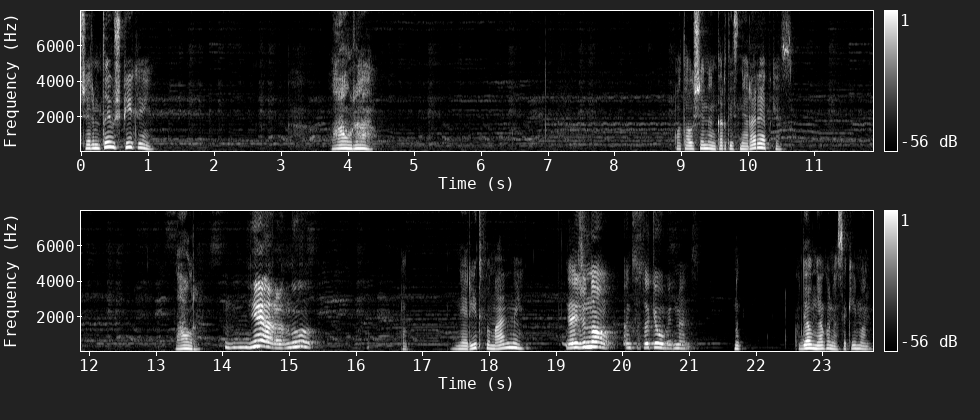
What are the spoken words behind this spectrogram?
Čia rimtai užpykai. Laura. O tau šiandien kartais nėra repkės? Laura, Nėra, nu. neryt filmavimai? Nežinau, atsisakiau vaidmens. Kodėl nieko nesakei man?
